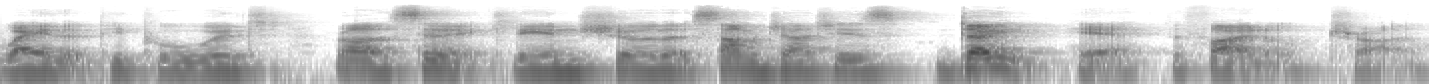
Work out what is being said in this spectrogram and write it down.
way that people would rather cynically ensure that some judges don't hear the final trial.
